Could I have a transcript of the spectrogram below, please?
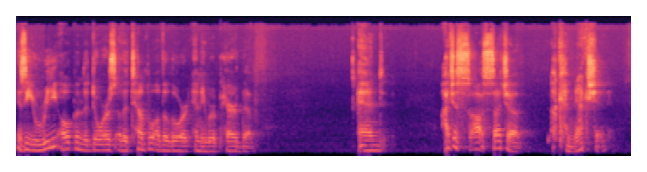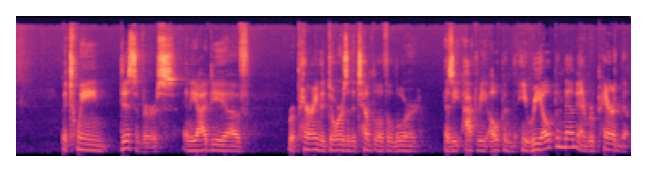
is he reopened the doors of the temple of the Lord and he repaired them. And I just saw such a, a connection between this verse and the idea of repairing the doors of the temple of the Lord as he after he opened he reopened them and repaired them.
